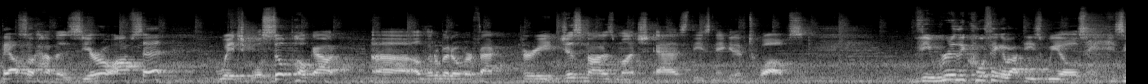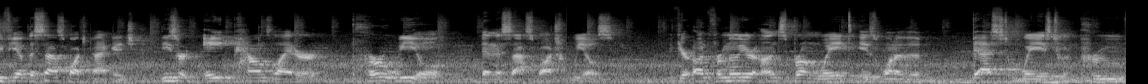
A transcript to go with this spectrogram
They also have a zero offset, which will still poke out uh, a little bit over factory, just not as much as these negative 12s. The really cool thing about these wheels is if you have the Sasquatch package, these are eight pounds lighter per wheel than the Sasquatch wheels. If you're unfamiliar, unsprung weight is one of the best ways to improve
